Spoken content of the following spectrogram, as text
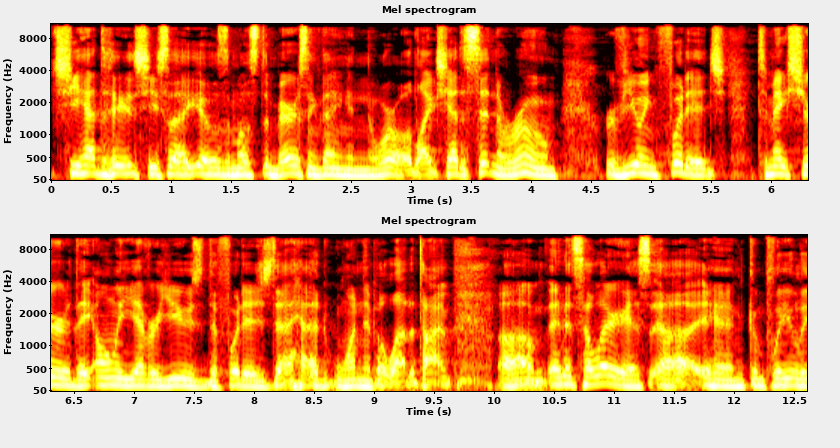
she had to. She's like, it was the most embarrassing thing in the world. Like she had to sit in a room reviewing footage to make sure they only ever used the footage that had one nipple at a time. Um, and it's hilarious uh, and completely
